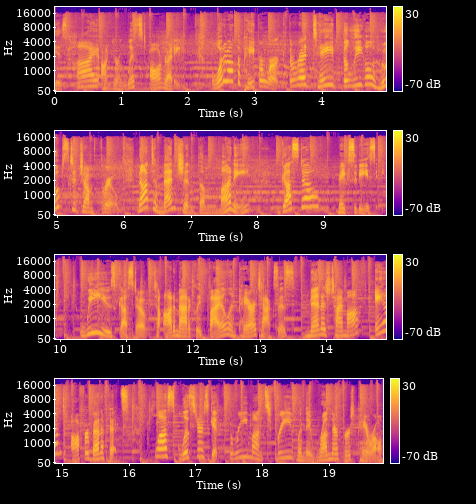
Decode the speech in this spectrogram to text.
is high on your list already. But what about the paperwork, the red tape, the legal hoops to jump through? Not to mention the money. Gusto makes it easy. We use Gusto to automatically file and pay our taxes, manage time off, and offer benefits. Plus, listeners get three months free when they run their first payroll.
